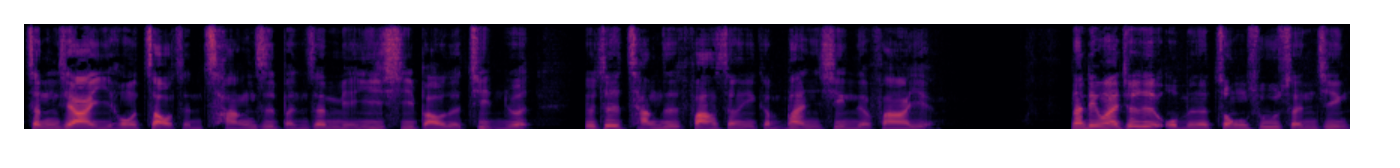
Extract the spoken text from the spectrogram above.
增加以后，造成肠子本身免疫细胞的浸润，有这肠子发生一个慢性的发炎。那另外就是我们的中枢神经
